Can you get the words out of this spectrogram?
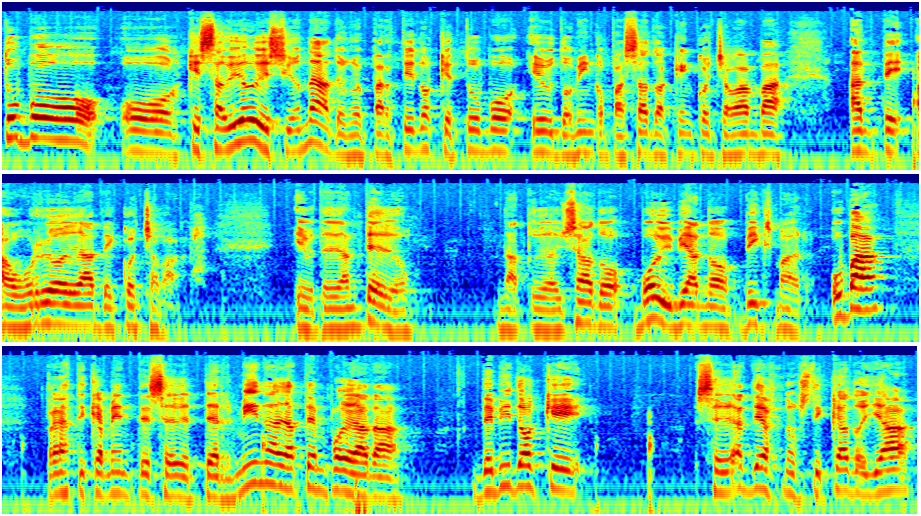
tuvo o que salió lesionado en el partido que tuvo el domingo pasado aquí en Cochabamba ante Aurora de Cochabamba. El delantero naturalizado boliviano Bixmar Uba prácticamente se le termina la temporada debido a que se le ha diagnosticado ya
